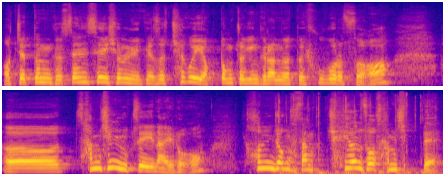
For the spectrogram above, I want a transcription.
어쨌든 그 센세이션을 일으켜서 최고의 역동적인 그런 것도 후보로서 어 36세의 나이로 헌정사상 최연소 30대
